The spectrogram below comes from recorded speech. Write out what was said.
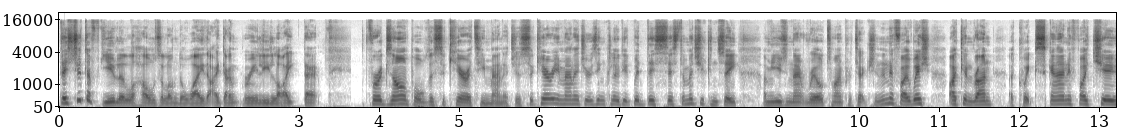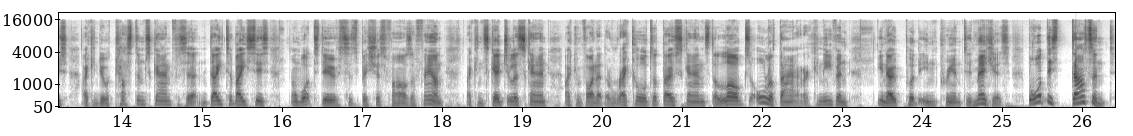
there's just a few little holes along the way that I don't really like that for example, the Security Manager. Security Manager is included with this system. As you can see, I'm using that real-time protection. And if I wish, I can run a quick scan if I choose. I can do a custom scan for certain databases and what to do if suspicious files are found. I can schedule a scan. I can find out the records of those scans, the logs, all of that. I can even, you know, put in preemptive measures. But what this doesn't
